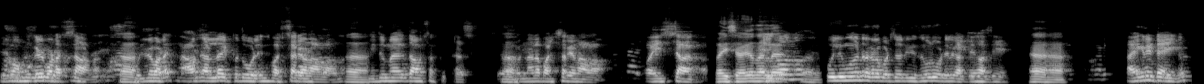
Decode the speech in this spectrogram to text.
ഇത് മമ്മൂക്കയുടെ പ്രൊഡക്ഷൻ ആണ്. അവർക്ക് നല്ല ഇപ്പൊ ഓളിയൻസ് പൾസ് അറിയാവുന്ന ആളാണ്. ഇതുമേൽ താമസം നല്ല പൾസ് അറിയുന്ന ആളാണ്. വൈശാഖ്. വൈശാഖ നല്ല പുലിമുഖം പഠിച്ച ഒരു ഇരുന്നൂറ് കോടി കളിക്കാൻ സാധ്യത. ഭയങ്കരമായിട്ടായിരിക്കും.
